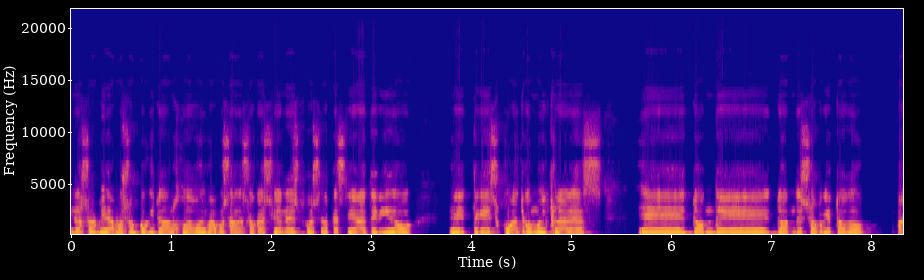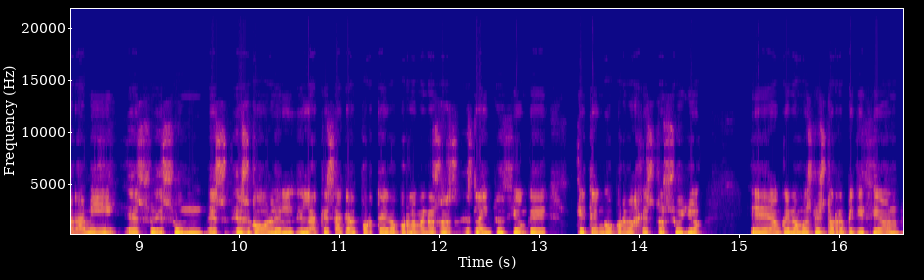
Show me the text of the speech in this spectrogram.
nos olvidamos un poquito del juego y vamos a las ocasiones, pues el Castellón ha tenido tres, cuatro muy claras, donde, donde sobre todo para mí es, es, un, es, es gol el, la que saca el portero, por lo menos es, es la intuición que, que, tengo por el gesto suyo, eh, aunque no hemos visto repetición.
